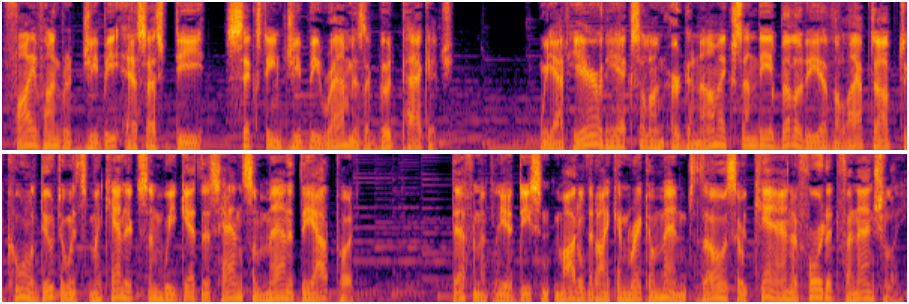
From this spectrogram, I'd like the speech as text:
500 GB SSD, 16 GB RAM is a good package. We add here the excellent ergonomics and the ability of the laptop to cool due to its mechanics and we get this handsome man at the output. Definitely a decent model that I can recommend to those who can afford it financially.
